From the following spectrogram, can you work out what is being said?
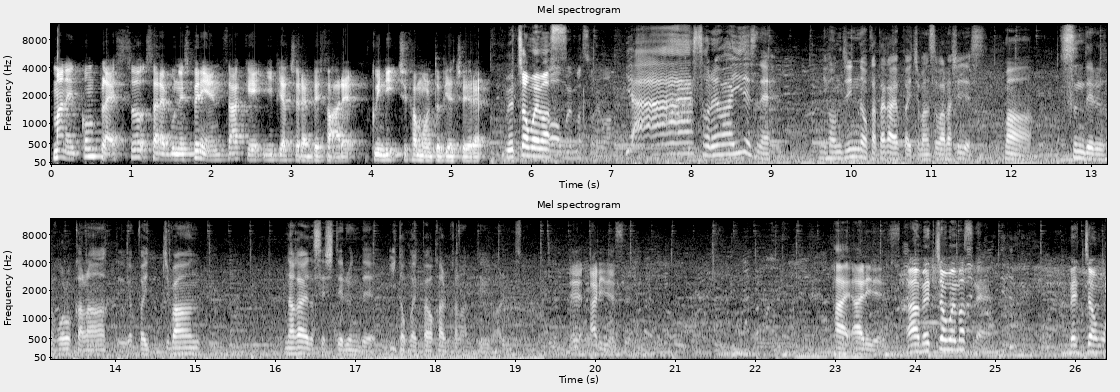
ma nel complesso sarebbe un'esperienza che gli piacerebbe fare. Quindi ci fa molto piacere. めっちゃ思います。いやーそれはいいですね。 日本人の方がやっぱ一番素晴らしいですまあ住んでるところかなってやっぱ一番長い間接してるんでいいとこがいっぱいわかるかなっていうのはありますえありですはいありですあめっちゃ思いますねめっちゃ思う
